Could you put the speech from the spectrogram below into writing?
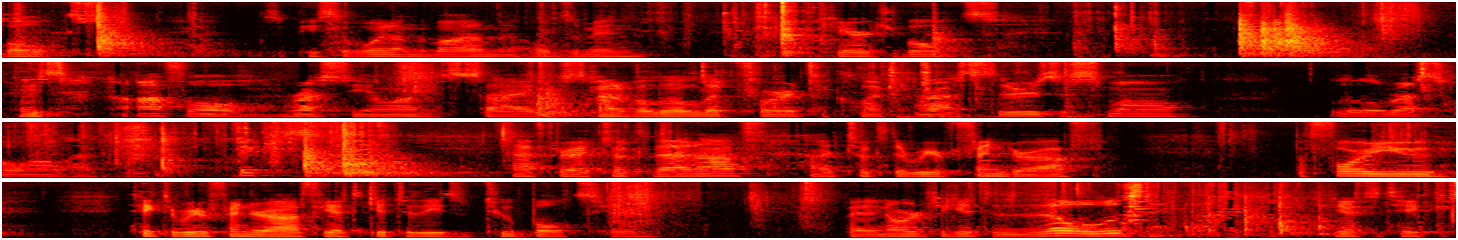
bolts. There's a piece of wood on the bottom that holds them in. Carriage bolts. It's awful rusty along the side. There's kind of a little lip for it to collect rust. There's a small little rust hole I'll have to fix. After I took that off, I took the rear fender off. Before you take the rear fender off, you have to get to these two bolts here. But in order to get to those, you have to take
